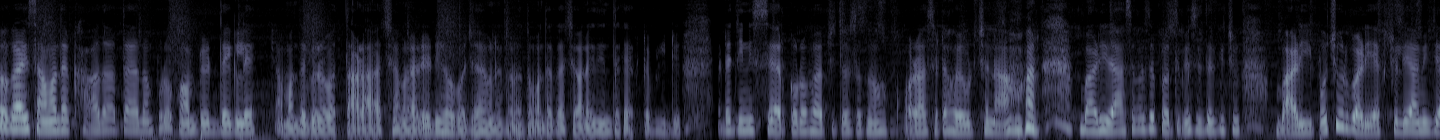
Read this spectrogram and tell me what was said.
তো গাইস আমাদের খাওয়া দাওয়া তো একদম পুরো কমপ্লিট দেখলে আমাদের বেরোবার তাড়া আছে, আমরা রেডি হব। যাই হোক না কেন, তোমাদের কাছে অনেক দিন থেকে একটা ভিডিও একটা জিনিস শেয়ার করব ভাবছি, তো করা সেটা হয়ে উঠছে না। আমার বাড়ির আশেপাশে প্রতিবেশীদের কিছু বাড়ি, প্রচুর বাড়ি। অ্যাকচুয়ালি আমি যে,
